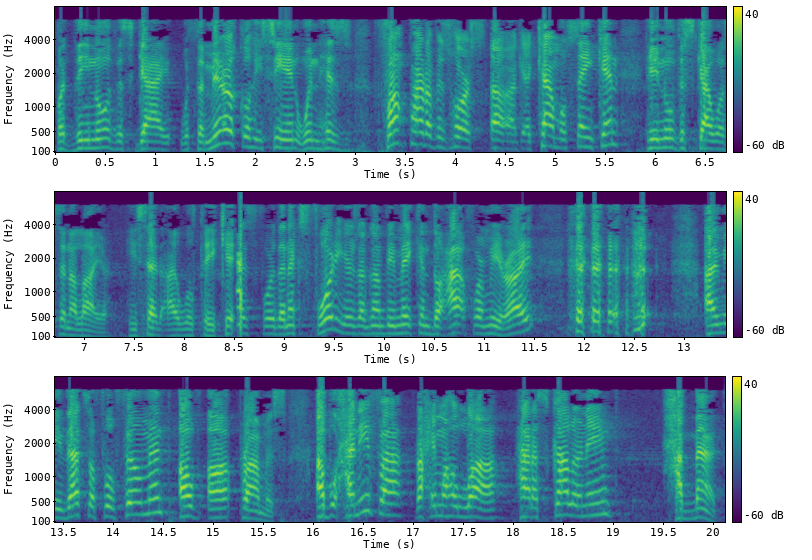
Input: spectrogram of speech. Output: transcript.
But they know this guy with the miracle he's seeing when his front part of his horse, uh, camel sank in, he knew this guy wasn't a liar. He said, I will take it. As for the next 40 years, are going to be making dua for me, right? I mean, that's a fulfillment of a promise. Abu Hanifa, rahimahullah, had a scholar named Hamad.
